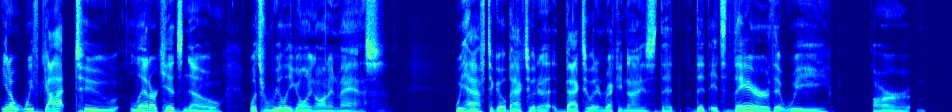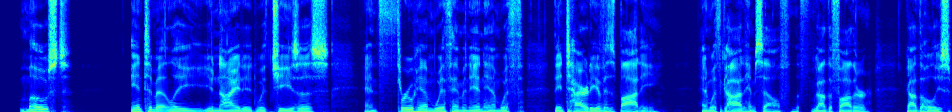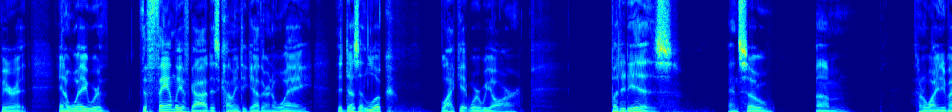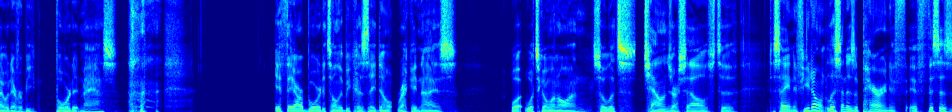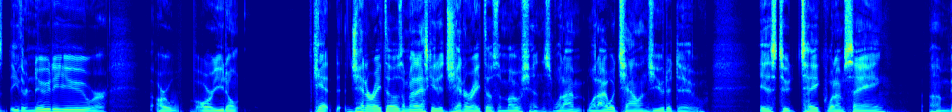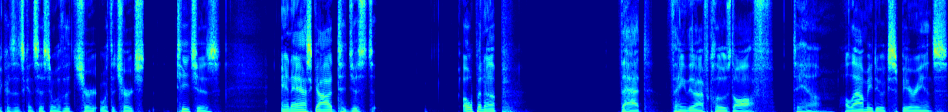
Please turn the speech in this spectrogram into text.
you know, we've got to let our kids know what's really going on in Mass. We have to go back to it, uh, back to it, and recognize that that it's there that we are most intimately united with Jesus and through him, with him, and in him, with the entirety of his body, and with God Himself, God the Father, God the Holy Spirit, in a way where the family of God is coming together in a way that doesn't look like it where we are, but it is. And so, um, I don't know why anybody would ever be bored at Mass. if they are bored, it's only because they don't recognize what what's going on. So let's challenge ourselves to to say, and if you don't listen as a parent, if if this is either new to you or or or you don't can't generate those, I'm not asking you to generate those emotions. What I'm what I would challenge you to do is to take what I'm saying, um, because it's consistent with the church what the church teaches, and ask God to just open up that thing that I've closed off to Him. Allow me to experience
